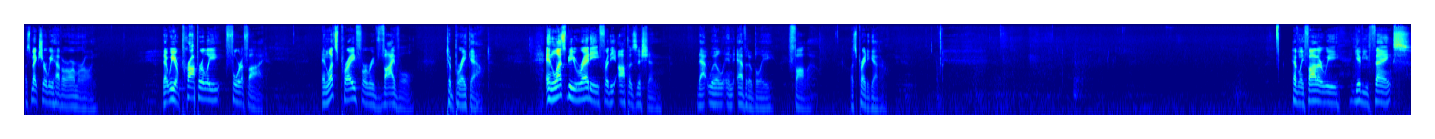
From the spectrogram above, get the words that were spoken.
Let's make sure we have our armor on. That we are properly fortified. And let's pray for revival to break out. And let's be ready for the opposition that will inevitably follow. Let's pray together. Heavenly Father, we give you thanks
